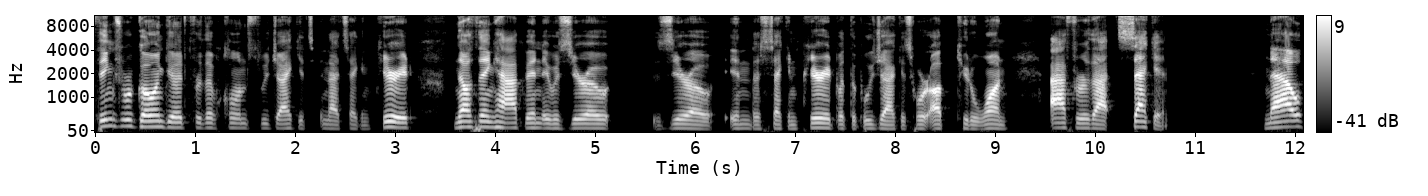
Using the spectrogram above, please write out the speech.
things were going good for the Columbus Blue Jackets in that second period. Nothing happened. It was 0 0 in the second period, but the Blue Jackets were up 2 to 1 after that second. Now,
